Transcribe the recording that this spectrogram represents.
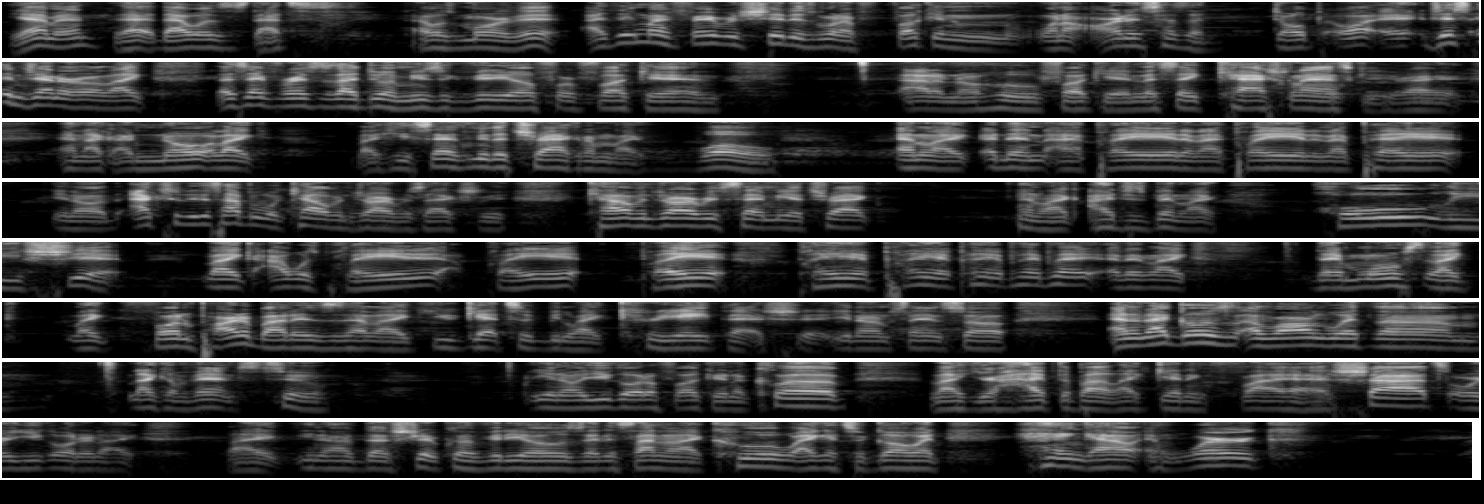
yeah, man, that that was that's that was more of it. I think my favorite shit is when a fucking when an artist has a dope. Or eh, just in general, like let's say for instance, I do a music video for fucking I don't know who fucking let's say Cash Lansky, right? And like I know like like he sends me the track and I'm like, whoa. And like and then I play it and I play it and I play it. You know, actually this happened with Calvin Jarvis actually. Calvin Jarvis sent me a track and like I just been like, holy shit. Like I was playing it, play it, play it, play it, play it, play it, play it, play it, and then like the most like like fun part about it is that like you get to be like create that shit. You know what I'm saying? So, and that goes along with um like events too. You know, you go to fucking a club, like you're hyped about like getting fly ass shots, or you go to like like you know I've done strip club videos and it's kind of like cool. I get to go and hang out and work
